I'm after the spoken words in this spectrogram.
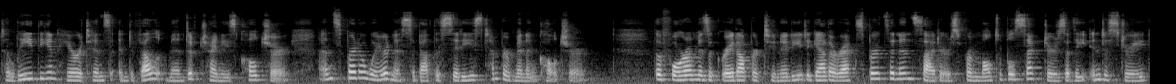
to lead the inheritance and development of Chinese culture and spread awareness about the city's temperament and culture. The forum is a great opportunity to gather experts and insiders from multiple sectors of the industry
